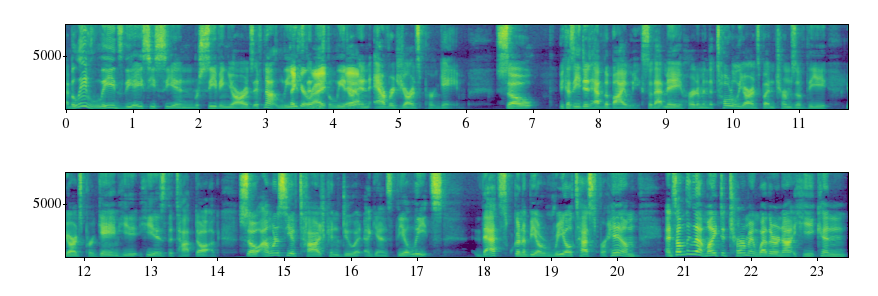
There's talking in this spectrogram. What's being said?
I believe, leads the ACC in receiving yards. If not leads, then right. he's the leader yeah. in average yards per game. So, because he did have the bye week, so that may hurt him in the total yards, but in terms of the yards per game, he he is the top dog. So I want to see if Taj can do it against the elites. That's going to be a real test for him and something that might determine whether or not he can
